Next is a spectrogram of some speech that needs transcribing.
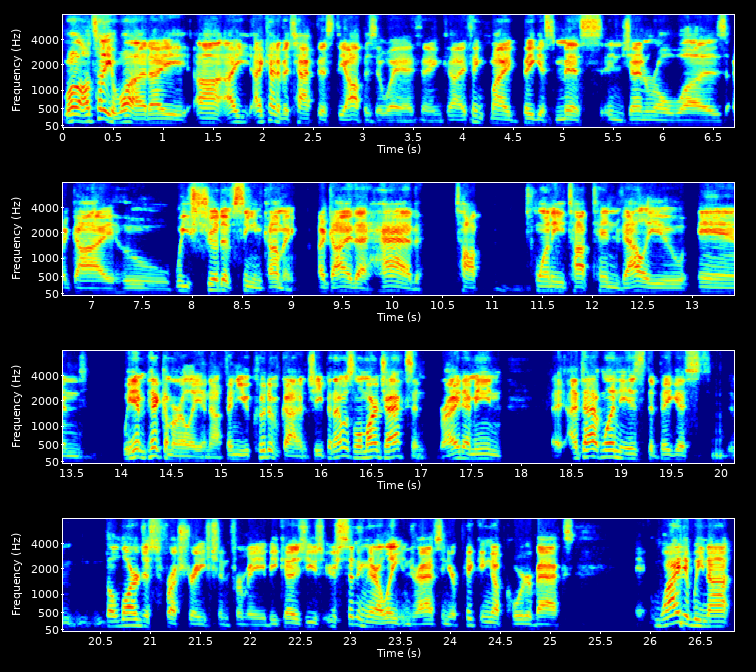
Well, I'll tell you what, I, uh, I I kind of attacked this the opposite way. I think I think my biggest miss in general was a guy who we should have seen coming, a guy that had top twenty, top ten value, and we didn't pick him early enough. And you could have got him cheap, and that was Lamar Jackson, right? I mean, that one is the biggest, the largest frustration for me because you, you're sitting there late in drafts and you're picking up quarterbacks why did we not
